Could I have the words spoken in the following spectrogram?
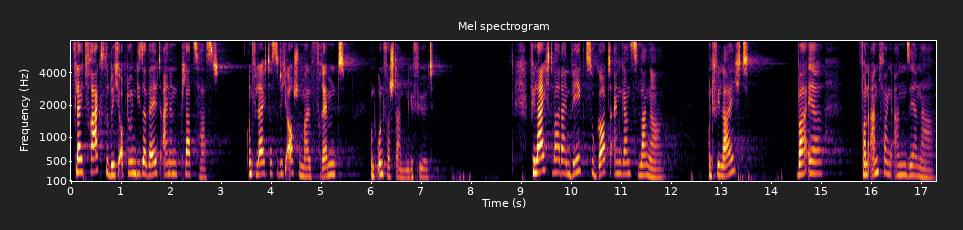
Vielleicht fragst du dich, ob du in dieser Welt einen Platz hast. Und vielleicht hast du dich auch schon mal fremd und unverstanden gefühlt. Vielleicht war dein Weg zu Gott ein ganz langer. Und vielleicht war er von Anfang an sehr nah.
